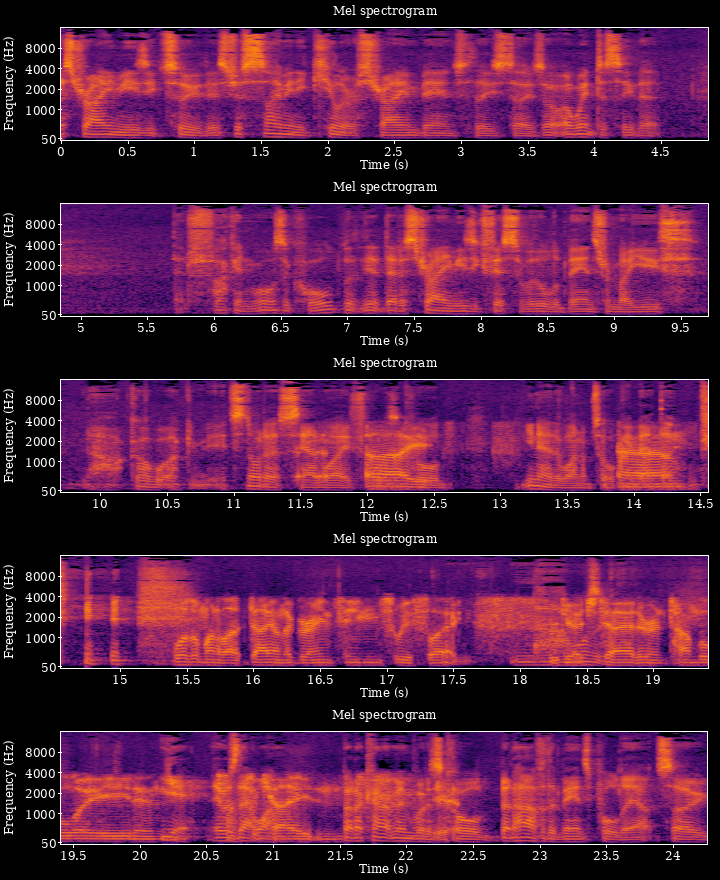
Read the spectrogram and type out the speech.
Australian music too. There's just so many killer Australian bands these days. I, I went to see that that fucking what was it called? That, that Australian music festival with all the bands from my youth. Oh god it's not a soundwave what was Uh, it called you know the one I'm talking about Um, though Wasn't one of like Day on the Green things with like No, what was it? Regurgitator and Tumbleweed and Yeah, it was that one. And- But I can't remember what it's Yeah. called. But half of the bands pulled out. So,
